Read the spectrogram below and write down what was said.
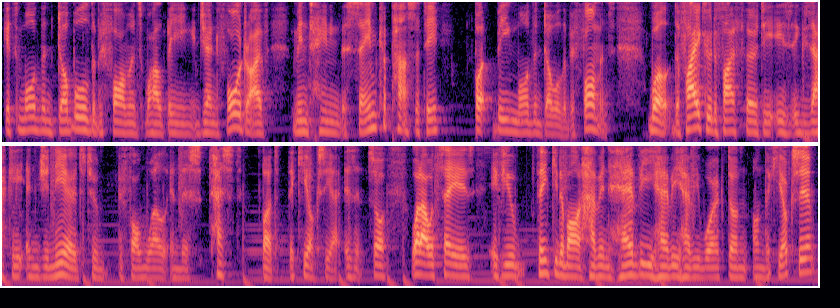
gets more than double the performance while being Gen 4 drive, maintaining the same capacity, but being more than double the performance. Well, the FireCuda 530 is exactly engineered to perform well in this test, but the Kioxia isn't. So what I would say is if you're thinking about having heavy, heavy, heavy work done on the Kioxia,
